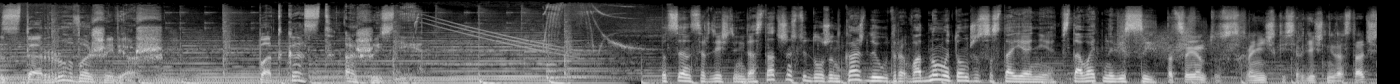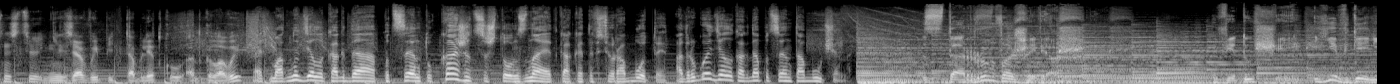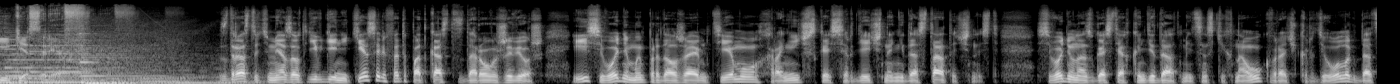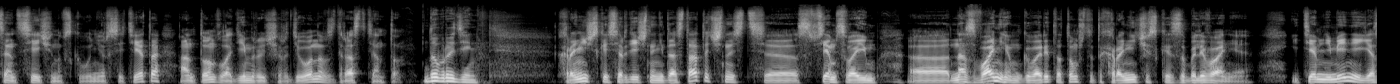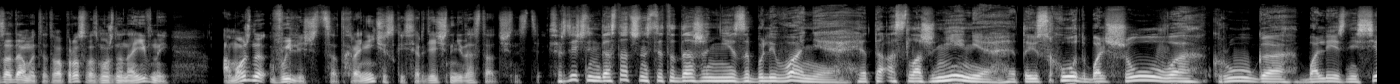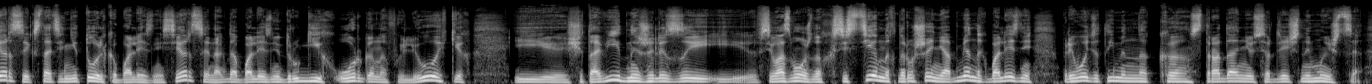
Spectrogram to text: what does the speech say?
Здорово живешь. Подкаст о жизни. Пациент с сердечной недостаточностью должен каждое утро в одном и том же состоянии вставать на весы. Пациенту с хронической сердечной недостаточностью нельзя выпить таблетку от головы. Поэтому одно дело, когда пациенту кажется, что он знает, как это все работает, а другое дело, когда пациент обучен. Здорово живешь. Ведущий Евгений Кесарев. Здравствуйте, меня зовут Евгений Кесарев, это подкаст «Здорово живешь». И сегодня мы продолжаем тему «Хроническая сердечная недостаточность». Сегодня у нас в гостях кандидат медицинских наук, врач-кардиолог, доцент Сеченовского университета Антон Владимирович Родионов. Здравствуйте, Антон. Добрый день. Хроническая сердечная недостаточность э, с всем своим э, названием говорит о том, что это хроническое заболевание. И тем не менее я задам этот вопрос, возможно, наивный. А можно вылечиться от хронической сердечной недостаточности? Сердечная недостаточность – это даже не заболевание, это осложнение, это исход большого круга болезней сердца. И, кстати, не только болезни сердца, иногда болезни других органов и легких, и щитовидной железы, и всевозможных системных нарушений, обменных болезней приводят именно к страданию сердечной мышцы.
